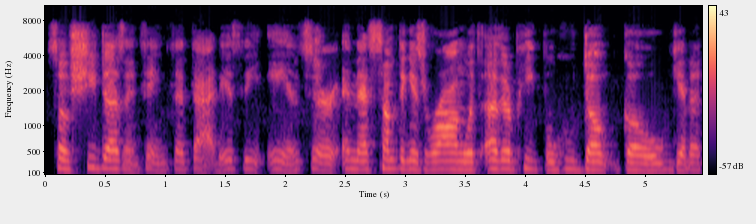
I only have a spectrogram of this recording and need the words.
So she doesn't think that that is the answer and that something is wrong with other people who don't go get a,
